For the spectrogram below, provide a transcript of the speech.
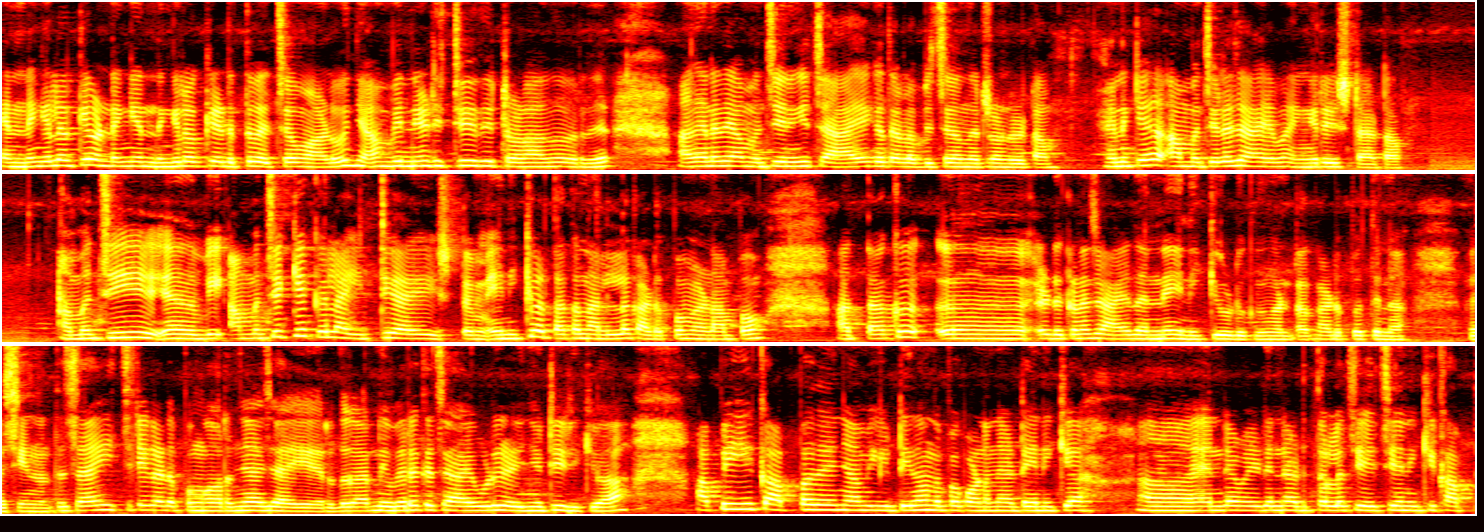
എന്തെങ്കിലുമൊക്കെ ഉണ്ടെങ്കിൽ എന്തെങ്കിലുമൊക്കെ എടുത്ത് വെച്ചോ മാളു. ഞാൻ പിന്നെ എഡിറ്റ് ചെയ്തിട്ടോളാം എന്ന് പറഞ്ഞു. അങ്ങനെ അമ്മച്ചി എനിക്ക് ചായയൊക്കെ തിളപ്പിച്ച് തന്നിട്ടുണ്ട് കേട്ടോ. എനിക്ക് അമ്മച്ചിയുടെ ചായ ഭയങ്കര ഇഷ്ടമാണ് കേട്ടോ. അമ്മച്ചി അമ്മച്ചിക്കൊക്കെ ലൈറ്റ് ചായ ഇഷ്ടം. എനിക്കും അത്താക്ക് നല്ല കടുപ്പം വേണം. അപ്പം അത്താക്ക് എടുക്കണ ചായ തന്നെ എനിക്കും എടുക്കും കേട്ടോ കടുപ്പത്തിന്. പക്ഷേ ഇന്നത്തെ ചായ ഇച്ചിരി കടുപ്പം കുറഞ്ഞ ചായയായിരുന്നു. കാരണം ഇവരൊക്കെ ചായ കൂടി കഴിഞ്ഞിട്ടിരിക്കുക അപ്പോൾ ഈ കപ്പ അതേ ഞാൻ വീട്ടിൽ നിന്ന് വന്നപ്പോൾ കൊണ്ടുവന്നിട്ട്. എനിക്ക് എന്റെ വീടിന്റെ അടുത്തുള്ള ചേച്ചി എനിക്ക് കപ്പ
